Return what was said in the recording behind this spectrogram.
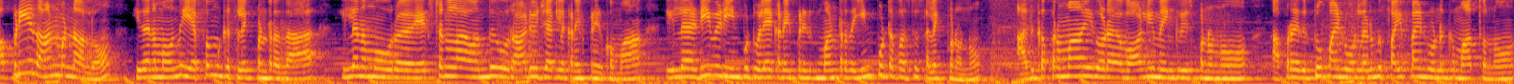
அப்படியே இதை ஆன் பண்ணாலும் இதை நம்ம வந்து எஃப்எம்க்கு செலக்ட் பண்ணுறதா இல்லை நம்ம ஒரு எக்ஸ்டர்னலாக வந்து ஒரு ஆடியோ ஜாக்கில் கனெக்ட் பண்ணியிருக்கோமா இல்லை டிவிடி இன்புட் வழியாக கனெக்ட் பண்ணியிருக்கோமான்றத இன்புட்டை ஃபஸ்ட்டு செலக்ட் பண்ணணும். அதுக்கப்புறமா இதோட வால்யூமை இன்க்ரீஸ் பண்ணணும். அப்புறம் இது டூ பாயிண்ட் ஒன்லேருந்து ஃபைவ் பாயிண்ட் ஒன்றுக்கு மாற்றணும்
